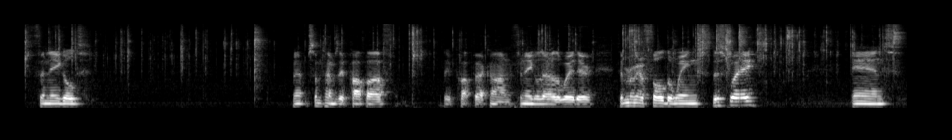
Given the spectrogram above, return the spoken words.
finagled. Sometimes they pop off they pop back on finagled out of the way there then we're going to fold the wings this way and it's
